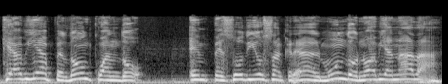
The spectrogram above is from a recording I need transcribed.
que había, perdón, cuando empezó Dios a crear el mundo, no había nada.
